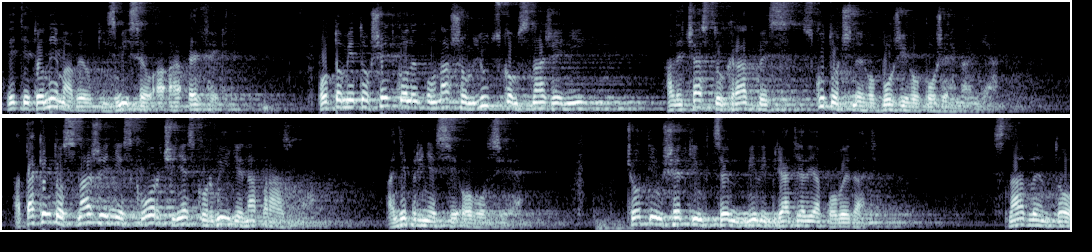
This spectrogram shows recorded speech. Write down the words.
viete, to nemá veľký zmysel a, a efekt. Potom je to všetko len o našom ľudskom snažení, ale častokrát bez skutočného Božieho požehnania. A takéto snaženie skôr či neskôr vyjde na prázdno a neprinesie ovocie. Čo tým všetkým chcem, milí priatelia, povedať? Snad len to,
